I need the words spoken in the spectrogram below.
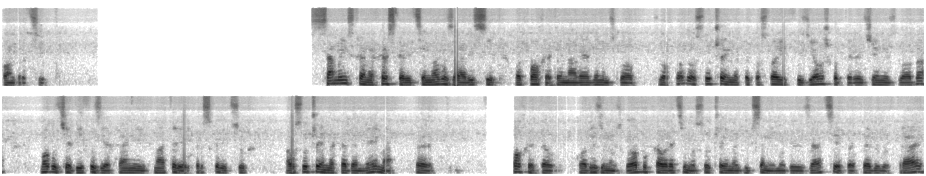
hondrocita. Samo ishrana hrskavice mnogo zavisi od pokreta u navedenom zglobu. Zbog toga u slučajima kad postoji fiziološko opterećenje zgloba, moguća je difuzija hranjivih materija u hrskavicu, a u slučajima kada nema pokreta u određenom zglobu, kao recimo u slučajima gipsane imobilizacije koja predugo traje,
